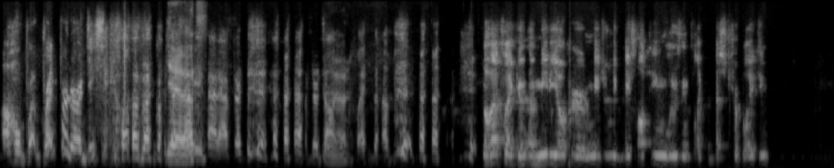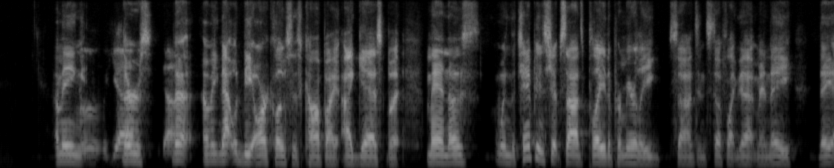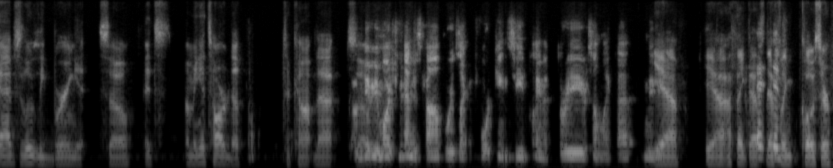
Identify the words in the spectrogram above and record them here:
Oh, Brentford are a decent club. yeah, that's that after after Tottenham yeah. played them. so that's like a, a, mediocre Major League Baseball team losing to like the best AAA team. I mean, yeah, there's yeah. that. I mean, that would be our closest comp, I, I guess. But man, those when the championship sides play the Premier League sides and stuff like that, man, they they absolutely bring it. So it's, I mean, it's hard to to comp that. So. maybe a March Madness comp where it's like a 14 seed playing a three or something like that. Maybe. Yeah, yeah, I think that's and, definitely and, closer.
